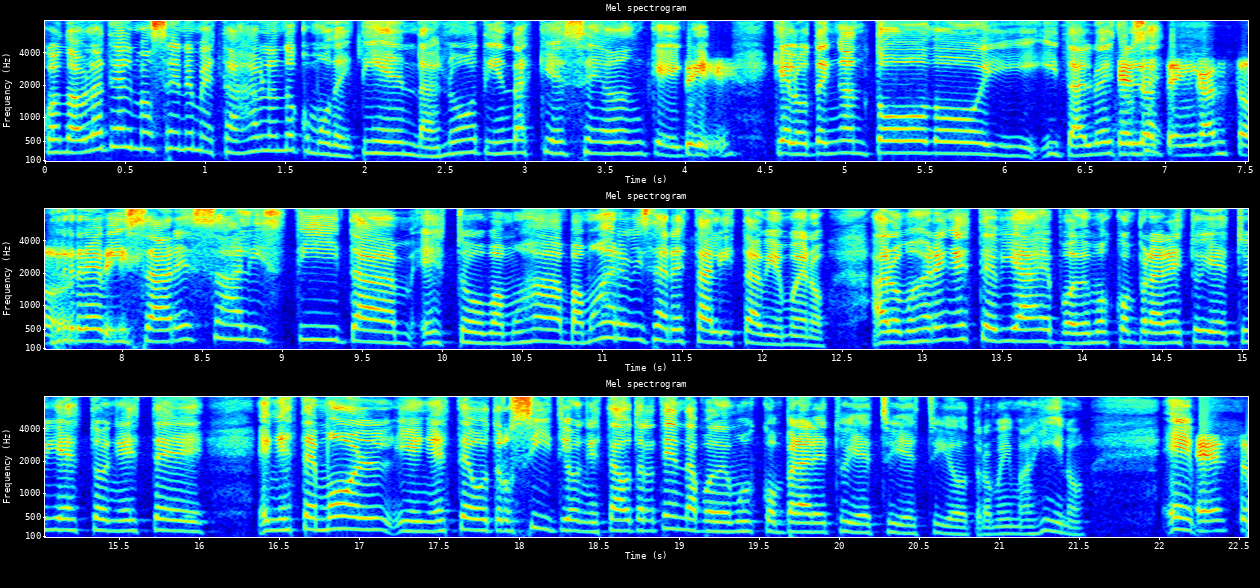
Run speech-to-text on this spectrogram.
Cuando hablas de almacenes me estás hablando como de tiendas, ¿no? Tiendas que sean, que, que, que lo tengan todo y, y tal vez Que lo entonces, tengan todo, sí. revisar esa listita, esto, vamos a, vamos a revisar esta lista bien. Bueno, a lo mejor en este viaje podemos comprar esto y esto y esto en este, en este mall y en este otro sitio, en esta otra tienda podemos comprar esto y esto y esto y otro, me imagino. Eh, Eso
